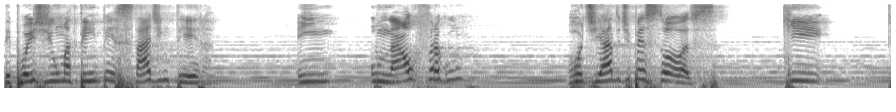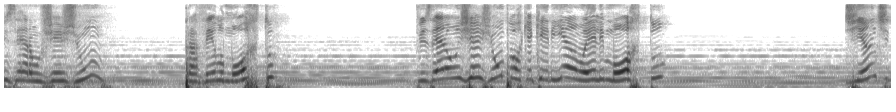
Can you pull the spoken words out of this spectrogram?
depois de uma tempestade inteira, em um náufrago rodeado de pessoas que fizeram jejum para vê-lo morto, fizeram um jejum porque queriam ele morto. Diante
